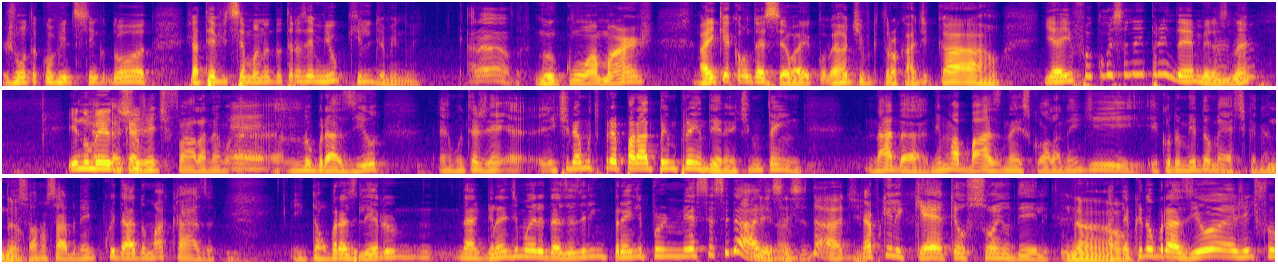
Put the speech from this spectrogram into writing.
junta com 25 do outro. Já teve semana de eu trazer mil quilos de amendoim Caramba. no- com a margem. Aí o que aconteceu? Aí eu tive que trocar de carro. E aí foi começando a empreender mesmo, né? E no meio é disso. que a gente fala, né? É, No Brasil, é muita gente. é, A gente não é muito preparado para empreender, né? A gente não tem nada, nenhuma base na escola, nem de economia doméstica, né? Não. O pessoal não sabe nem cuidar de uma casa. Então o brasileiro, na grande maioria das vezes, ele empreende por necessidade. Né? necessidade. Não é porque ele quer, que é o sonho dele. Não, Até porque no Brasil a gente foi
